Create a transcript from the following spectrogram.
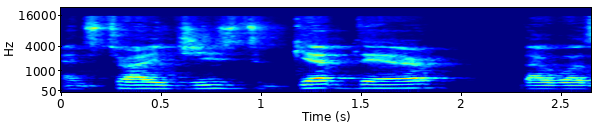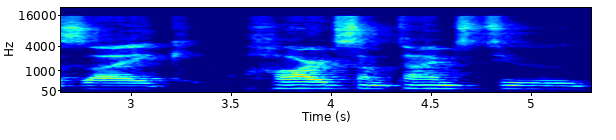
and strategies to get there. That was like hard sometimes to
